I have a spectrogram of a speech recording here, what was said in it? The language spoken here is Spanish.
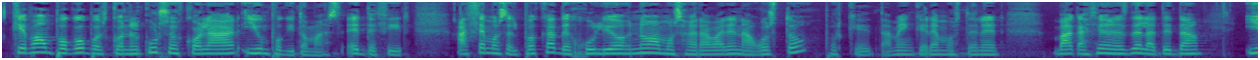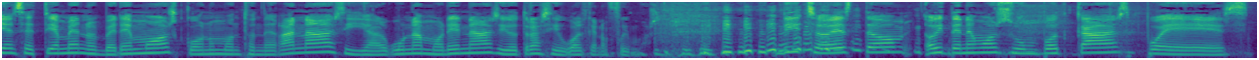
que va un poco pues con el curso escolar y un poquito más. Es decir, hacemos el podcast de julio, no vamos a grabar en agosto porque también queremos tener vacaciones de la teta y en septiembre nos veremos con un montón de ganas y algunas morenas y otras igual que nos fuimos. Dicho esto, hoy tenemos un podcast pues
